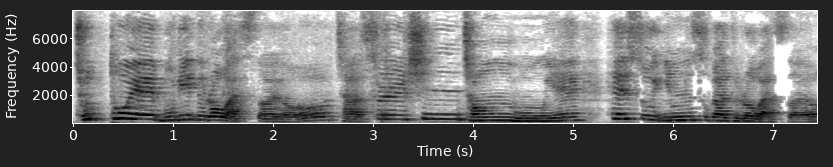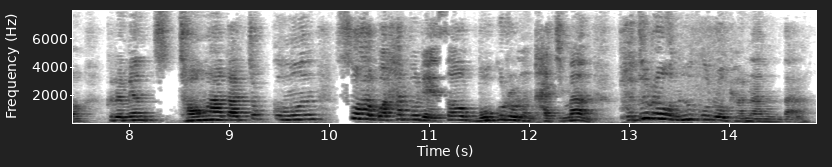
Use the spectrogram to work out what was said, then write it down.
조토에 물이 들어왔어요. 자, 술신정무에 해수 임수가 들어왔어요. 그러면 정화가 조금은 수하고 합을 해서 목으로는 가지만 부드러운 흙으로 변한다.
